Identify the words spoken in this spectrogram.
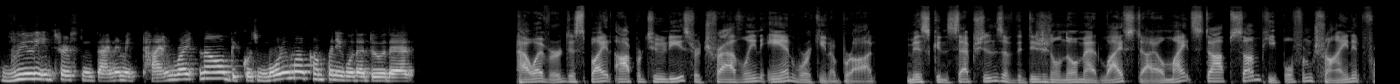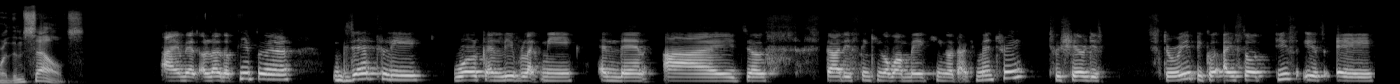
really interesting dynamic time right now because more and more company gonna do that. However, despite opportunities for traveling and working abroad, misconceptions of the digital nomad lifestyle might stop some people from trying it for themselves. I met a lot of people exactly work and live like me, and then I just started thinking about making a documentary to share this story because I thought this is a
